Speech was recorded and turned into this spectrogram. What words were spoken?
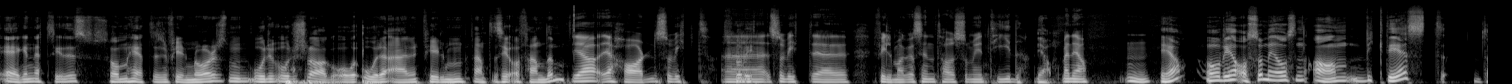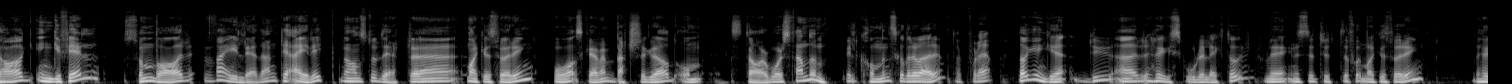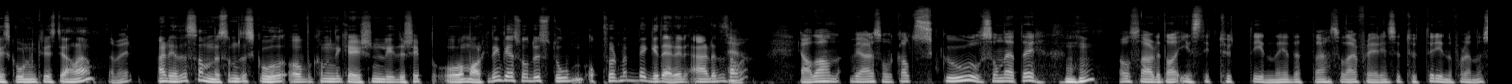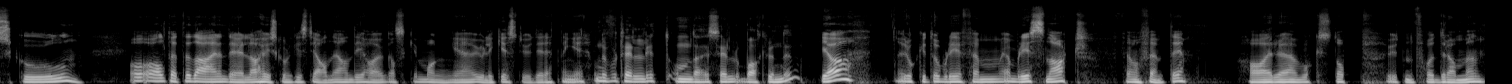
egen nettside som heter Filmlore, hvor, hvor slagordet er film, fantasy og fandom. Ja, jeg har den så vidt. Så vidt. Eh, så vidt eh, Filmmagasinet tar så mye tid. Ja. Men ja. Mm. Ja, og vi har også med oss en annen viktig gjest, Dag Inge Fjell, som var veilederen til Eirik når han studerte markedsføring og skrev en bachelorgrad om Star Wars-fandom. Velkommen skal dere være. Takk for det. Dag Inge, du er høyskolelektor ved Instituttet for markedsføring ved Høgskolen Kristiania. Stemmer. Er det det samme som The School of Communication, Leadership og Marketing? For Jeg så du sto oppført med begge deler. Er det det samme? Ja da, vi er en såkalt school, som det heter. Mhm. Og så er det da institutt inne i dette, så det er flere institutter innenfor denne skolen. Og alt dette da er en del av Høgskolen Kristiania, de har jo ganske mange ulike studieretninger. Kan du fortelle litt om deg selv og bakgrunnen din? Ja, rukket å bli fem, jeg blir snart 55. Har eh, vokst opp utenfor Drammen,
